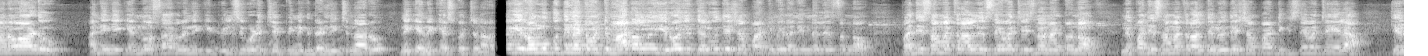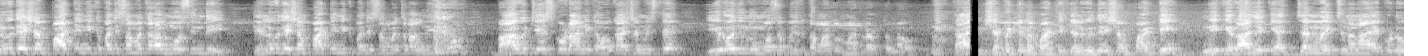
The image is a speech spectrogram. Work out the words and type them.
మనవాడు అని నీకు ఎన్నో సార్లు నీకు పిలిచి కూడా చెప్పి నీకు దండించినారు నీకు వెనకేసుకొచ్చినారు. ఈ రొమ్ము గుద్దినటువంటి మాటలను ఈ రోజు తెలుగుదేశం పార్టీ మీద నిందలేస్తున్నావు. పది సంవత్సరాలు నువ్వు సేవ చేసినాను అంటున్నావు నువ్వు పది సంవత్సరాలు తెలుగుదేశం పార్టీకి సేవ చేయలే. తెలుగుదేశం పార్టీ నీకు పది సంవత్సరాలు మోసింది. తెలుగుదేశం పార్టీ నీకు పది సంవత్సరాలు నీకు బాగు చేసుకోవడానికి అవకాశం ఇస్తే ఈ రోజు నువ్వు మోసపోయిన మాటలు మాట్లాడుతున్నావు. కానీ శిక్ష పెట్టిన పార్టీ తెలుగుదేశం పార్టీ నీకు రాజకీయ జన్మ ఇచ్చిన నాయకుడు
